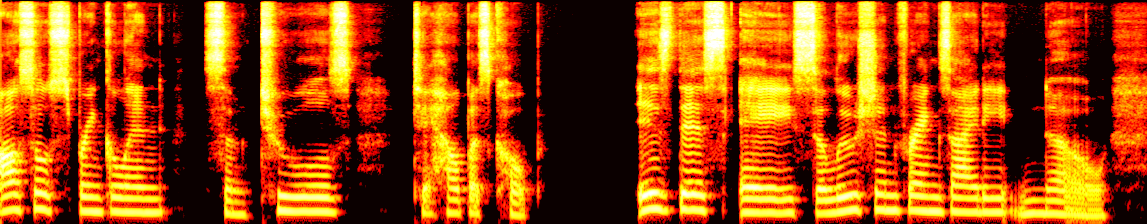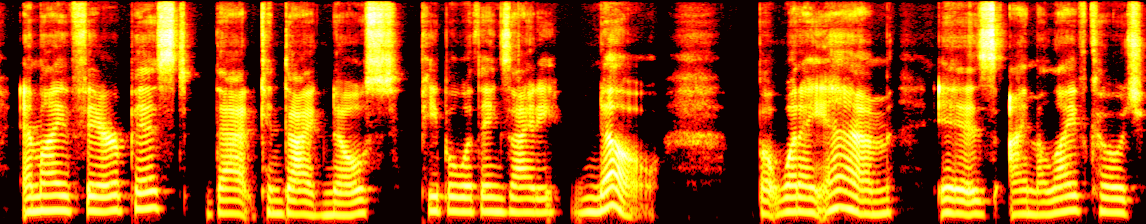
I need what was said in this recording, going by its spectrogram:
also sprinkle in some tools to help us cope. Is this a solution for anxiety? No. Am I a therapist that can diagnose people with anxiety? No. But what I am is I'm a life coach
